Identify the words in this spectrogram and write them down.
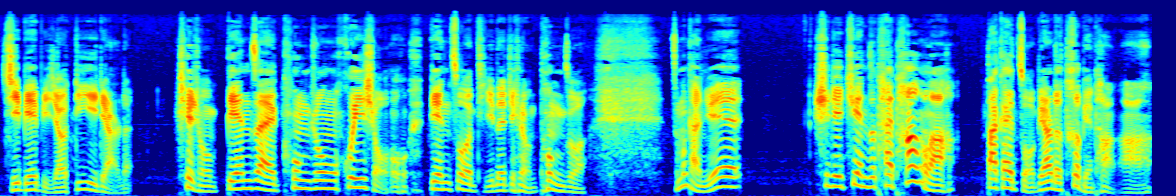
级别比较低一点的。这种边在空中挥手边做题的这种动作，怎么感觉是这卷子太烫了？大概左边的特别烫啊，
